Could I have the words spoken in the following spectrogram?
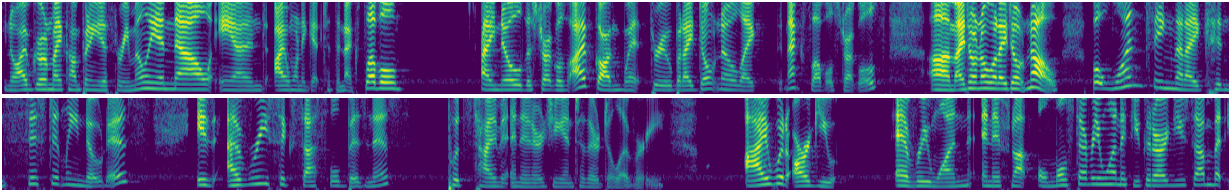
you know, I've grown my company to 3 million now and I want to get to the next level. I know the struggles I've gone with, through, but I don't know like the next level struggles. Um, I don't know what I don't know. But one thing that I consistently notice is every successful business puts time and energy into their delivery. I would argue everyone, and if not almost everyone, if you could argue some, but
